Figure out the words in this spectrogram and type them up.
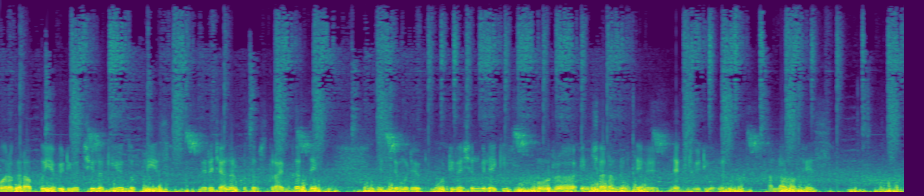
और अगर आपको ये वीडियो अच्छी लगी है तो प्लीज़ मेरे चैनल को सब्सक्राइब कर दें। जिससे मुझे मोटिवेशन मिलेगी और इंशाल्लाह मिलते हैं नेक्स्ट वीडियो में। अल्लाह हाफिज़।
